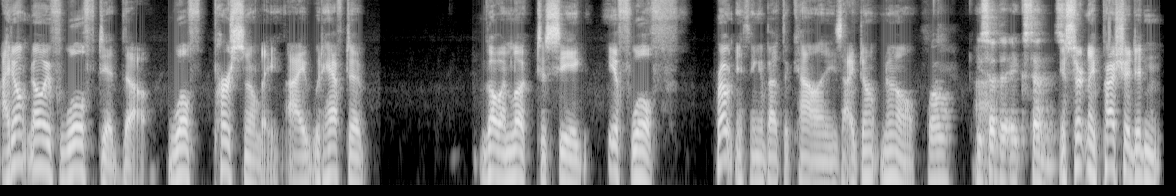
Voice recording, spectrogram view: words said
I don't know if Wolff did, though. Wolff personally. I would have to go and look to see if Wolff wrote anything about the colonies. I don't know. Well, he said it extends. Certainly, Prussia didn't.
